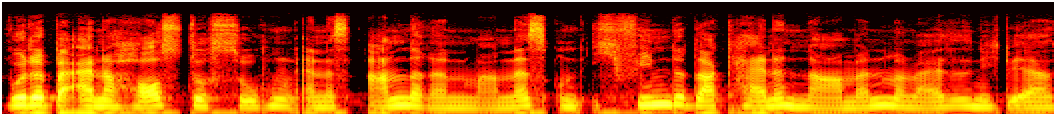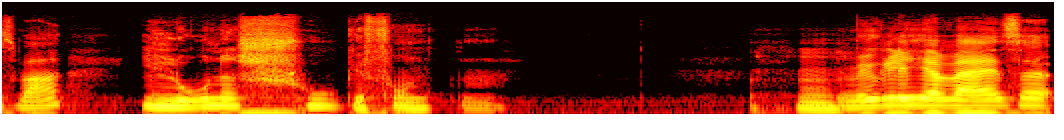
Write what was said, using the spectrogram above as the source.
wurde bei einer Hausdurchsuchung eines anderen Mannes, und ich finde da keinen Namen, man weiß es nicht, wer es war, Ilonas Schuh gefunden. Möglicherweise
